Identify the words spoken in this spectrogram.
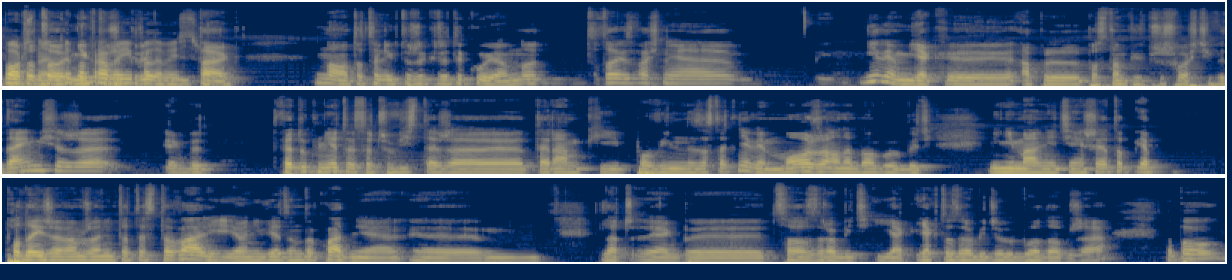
Boczne, to, co po prawej i po lewej stronie. Tak. No, to co niektórzy krytykują. No to, to jest właśnie... Nie wiem, jak y, Apple postąpi w przyszłości. Wydaje mi się, że jakby według mnie to jest oczywiste, że te ramki powinny zostać, nie wiem, może one mogły być minimalnie cieńsze. Ja, to, ja podejrzewam, że oni to testowali i oni wiedzą dokładnie, jakby co zrobić i jak, jak to zrobić, żeby było dobrze. No bo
